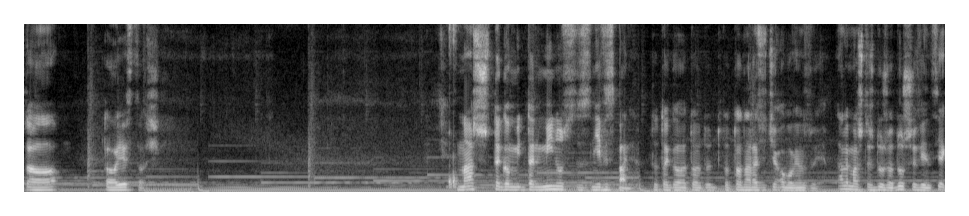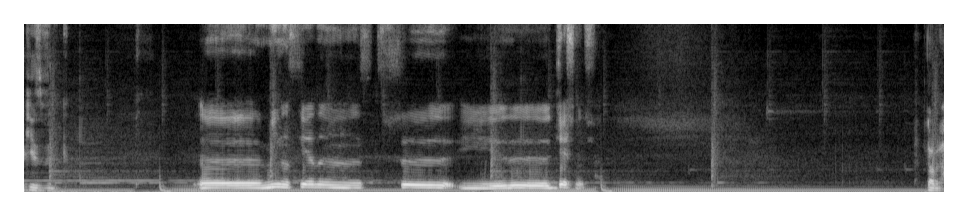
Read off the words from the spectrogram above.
To, to jest coś. Masz tego, ten minus z niewyspania. Do tego, to, to, to na razie cię obowiązuje. Ale masz też dużo duszy, więc jaki jest wynik? Yy, minus jeden z 3 i yy, 10. Dobra.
